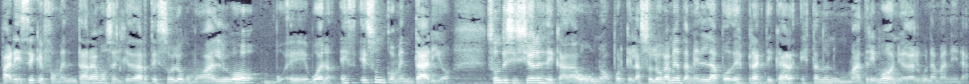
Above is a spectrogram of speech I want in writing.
parece que fomentáramos el quedarte solo como algo, eh, bueno, es, es un comentario son decisiones de cada uno, porque la sologamia también la podés practicar estando en un matrimonio de alguna manera.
